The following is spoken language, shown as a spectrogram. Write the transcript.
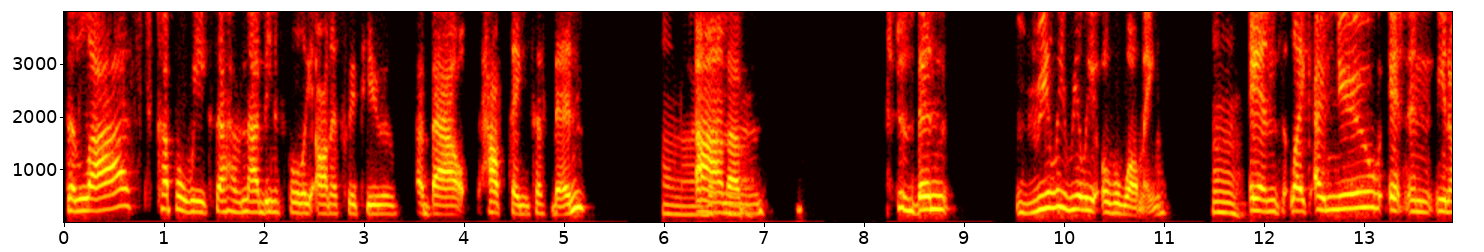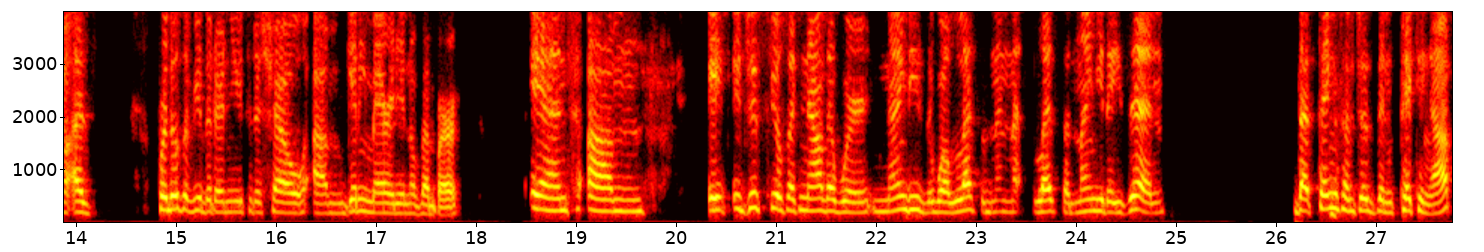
the last couple weeks, I have not been fully honest with you about how things have been. Oh, no. What's um? It's just been really, really overwhelming. Mm. And like I knew it, and you know, as for those of you that are new to the show, um, getting married in November, and um, it it just feels like now that we're 90s, well, less than less than 90 days in, that things have just been picking up,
